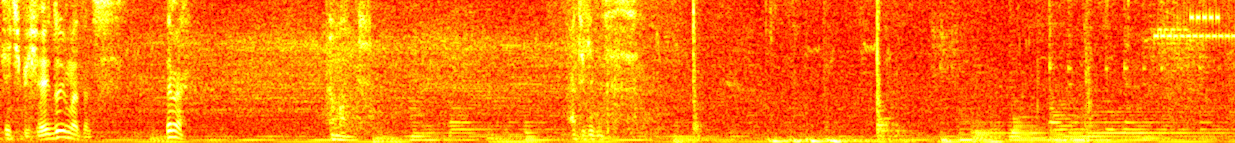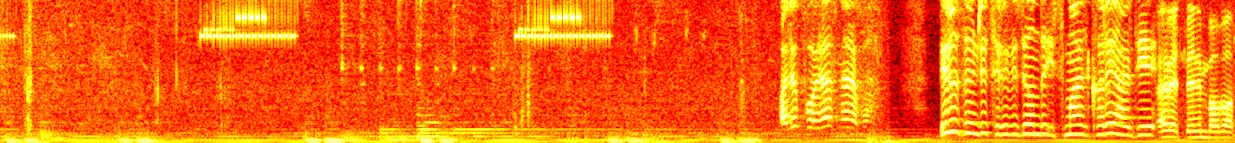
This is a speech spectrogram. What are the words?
Hiçbir şey duymadınız. Değil mi? Tamamdır. Hadi gidin siz. Poyraz merhaba. Biraz önce televizyonda İsmail Karayel diye... Evet benim babam.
